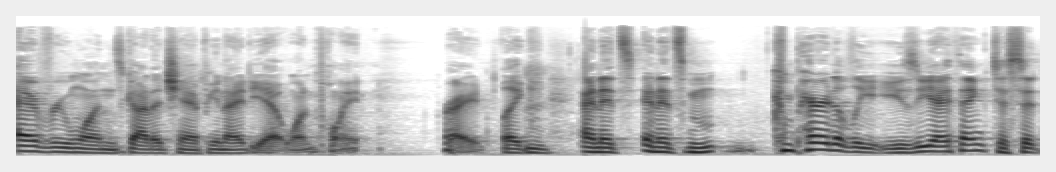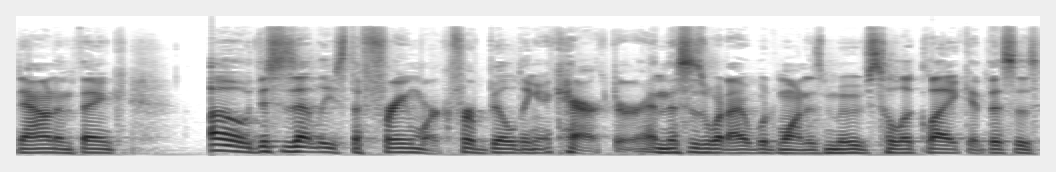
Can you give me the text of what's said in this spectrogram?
everyone's got a champion idea at one point, right? Like, and it's and it's m- comparatively easy, I think, to sit down and think. Oh, this is at least the framework for building a character, and this is what I would want his moves to look like, and this is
